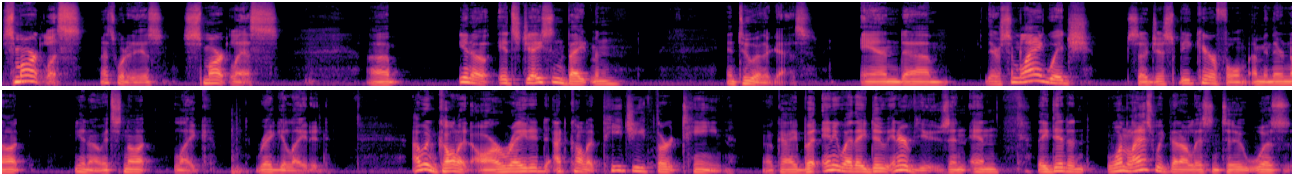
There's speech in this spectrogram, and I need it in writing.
Smartless. That's what it is. Smartless. Uh, you know, it's Jason Bateman and two other guys. And um, there's some language, so just be careful. I mean, they're not, you know, it's not like regulated. I wouldn't call it R rated, I'd call it PG 13. Okay, but anyway, they do interviews, and and they did a, one last week that I listened to was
